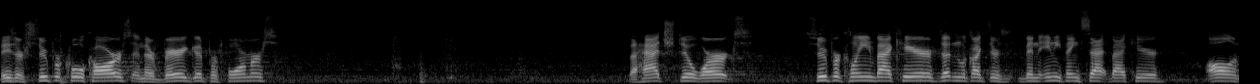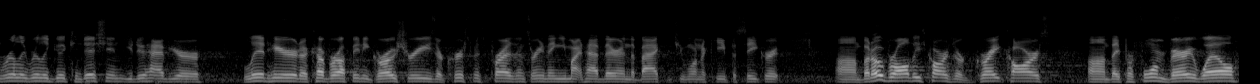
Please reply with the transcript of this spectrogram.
These are super cool cars, and they're very good performers. The hatch still works. Super clean back here. Doesn't look like there's been anything sat back here. All in really, really good condition. You do have your lid here to cover up any groceries or Christmas presents or anything you might have there in the back that you want to keep a secret. Um, but overall, these cars are great cars. Um, they perform very well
